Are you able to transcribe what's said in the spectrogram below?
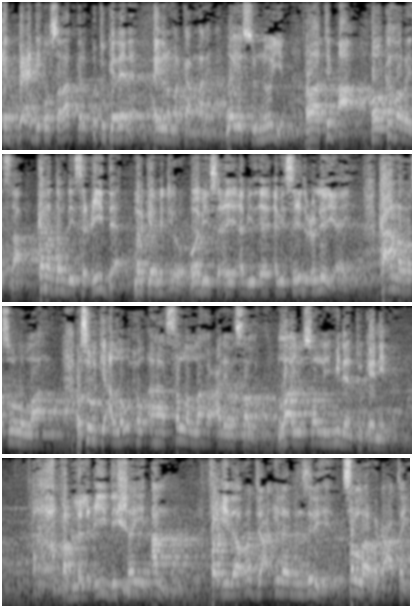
kabacdi uu salaad kale ku tukadana ayaduna markaa male waayo sunnooyin raatib ah oo ka horaysa kana dambaysa ciidda markaa ma jiro. Oo abi saciid wuxuu leeyahay kaana rasuuluullahi rasuulkii alla wuxuu ahaa sala allahu calayh wasalam laa yusallii midaan tukanin qabla alciidi shay-an faإida rajaca ilى manzilihi sallaa rakcatayn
